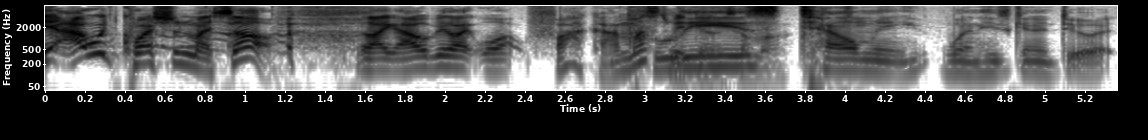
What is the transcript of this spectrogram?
yeah, I would question myself. Like I would be like, well, fuck, I must be doing Please something. tell me when he's gonna do it.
